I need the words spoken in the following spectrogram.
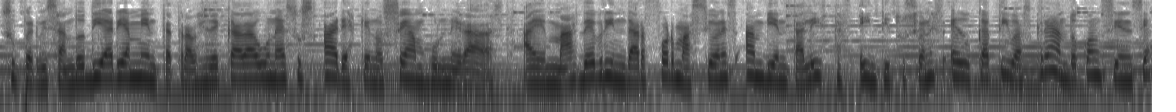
supervisando diariamente a través de cada una de sus áreas que no sean vulneradas, además de brindar formaciones ambientalistas e instituciones educativas creando conciencia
